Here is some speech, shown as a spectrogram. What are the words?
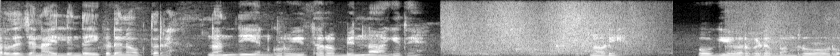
ಅರ್ಧ ಜನ ಇಲ್ಲಿಂದ ಈ ಕಡೆನೇ ಹೋಗ್ತಾರೆ. ನಂದಿ ಏನು ಗುರು, ಈ ಥರ ಭಿನ್ನ ಆಗಿದೆ. ನೋಡಿ, ಹೋಗಿ ಹೊರಗಡೆ ಬಂದರು ಅವರು.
